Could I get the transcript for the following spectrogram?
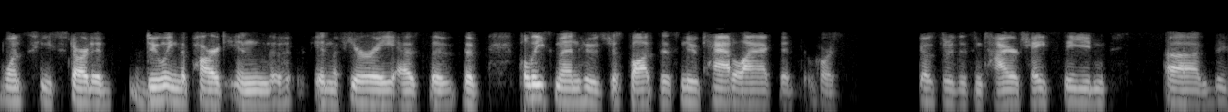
once he started doing the part in the in the Fury as the the policeman who's just bought this new Cadillac that, of course, goes through this entire chase scene, uh, the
